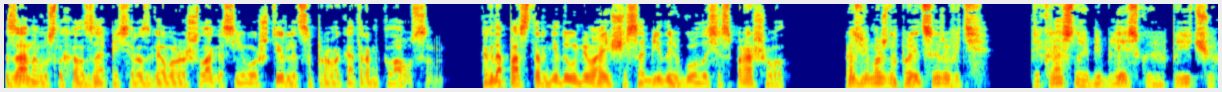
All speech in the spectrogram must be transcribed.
Заново услыхал запись разговора Шлага с его Штирлица-провокатором Клаусом, когда пастор, недоумевающе, с обидой в голосе спрашивал, «Разве можно проецировать прекрасную библейскую притчу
